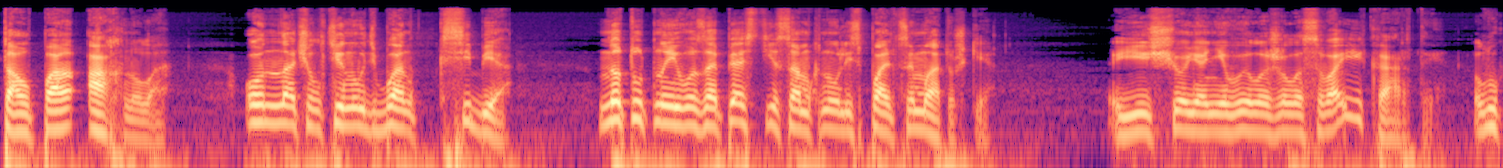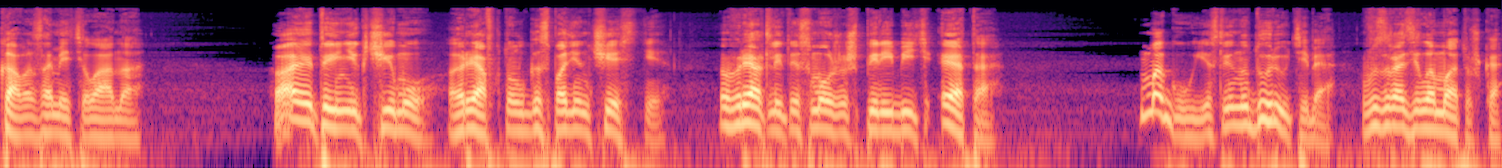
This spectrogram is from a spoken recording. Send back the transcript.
Толпа ахнула. Он начал тянуть банк к себе, но тут на его запястье сомкнулись пальцы матушки. «Еще я не выложила свои карты», — лукаво заметила она. «А это и ни к чему», — рявкнул господин Честни. «Вряд ли ты сможешь перебить это». «Могу, если надурю тебя», — возразила матушка.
